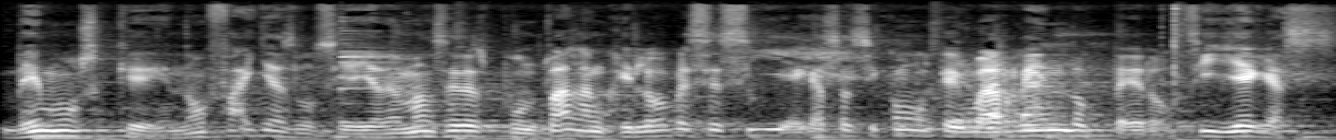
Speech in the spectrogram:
Vemos que no fallas, Lucía, y además eres puntual, aunque luego a veces sí llegas así como que barriendo, pero sí llegas.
